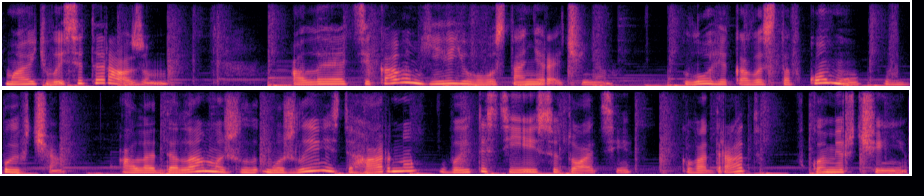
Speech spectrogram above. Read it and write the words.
мають висіти разом. Але цікавим є його останнє речення: логіка виставкому вбивча, але дала можливість гарно вийти з цієї ситуації квадрат в комірчині.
